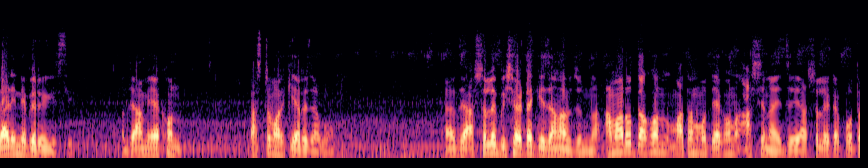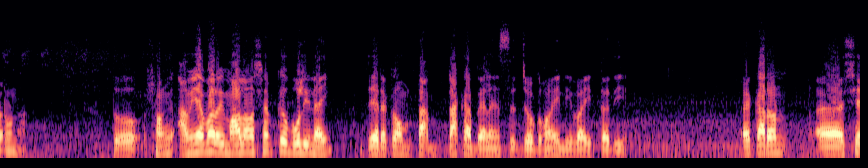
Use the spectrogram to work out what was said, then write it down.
গাড়ি নিয়ে বেরোয় গেছি। যে আমি এখন কাস্টমার কেয়ারে যাব। যে আসলে বিষয়টা কি জানার জন্য? আমারও তখন মাথার মধ্যে এখন আসে নাই যে আসলে এটা প্রতারণা। তো সঙ্গে, আমি আবার ওই মাওলানা সাহেবকেও বলি নাই যে এরকম টাকা ব্যালেন্সে যোগ হয়নি বা ইত্যাদি। কারণ সে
